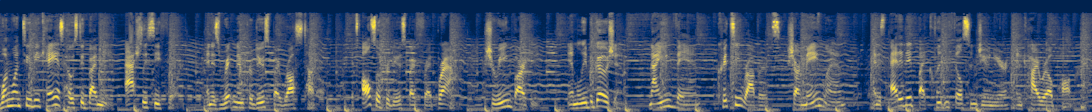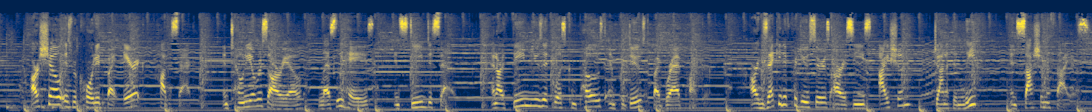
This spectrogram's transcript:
112BK is hosted by me, Ashley C. Ford, and is written and produced by Ross Tuttle. It's also produced by Fred Brown, Shireen Bargi, Emily Bogosian, Naeem Van, Kritzy Roberts, Charmaine Lamb, and is edited by Clinton Filson Jr. and Kyrell Palmer. Our show is recorded by Eric Havasak, Antonio Rosario, Leslie Hayes, and Steve DeSev. And our theme music was composed and produced by Brad Parker. Our executive producers are Aziz Aishan, Jonathan Leaf, and Sasha Matthias.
